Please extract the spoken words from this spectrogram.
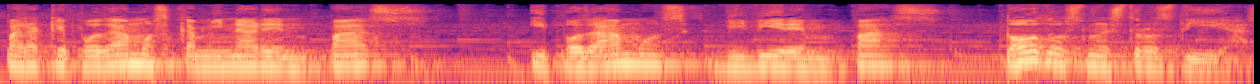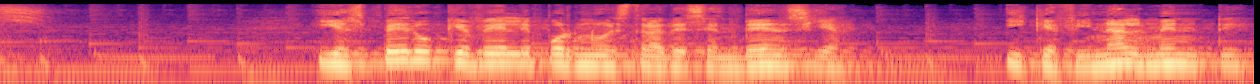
para que podamos caminar en paz y podamos vivir en paz todos nuestros días. Y espero que vele por nuestra descendencia y que finalmente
